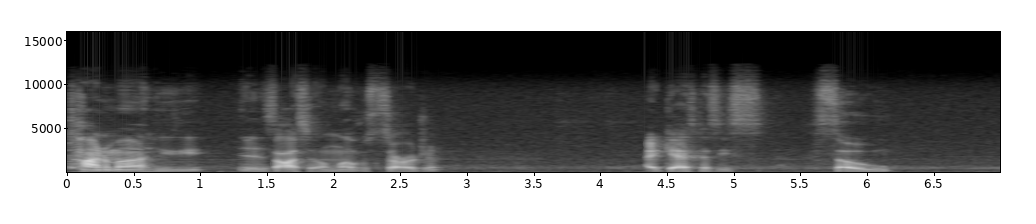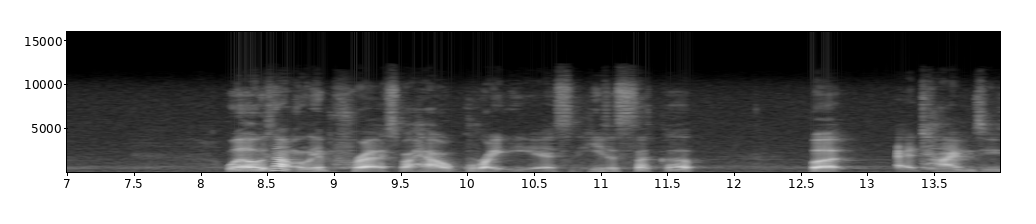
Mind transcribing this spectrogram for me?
Tamama, he is also in love with Sergeant. I guess because he's so... Well, he's not really impressed by how great he is. He's a suck-up, but at times he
